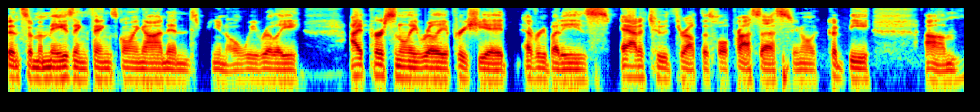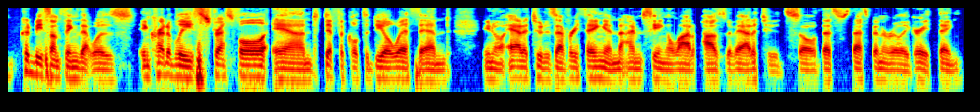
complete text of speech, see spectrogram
been some amazing things going on and you know we really i personally really appreciate everybody's attitude throughout this whole process. You know it could be um, could be something that was incredibly stressful and difficult to deal with and you know attitude is everything and i'm seeing a lot of positive attitudes. So that's that's been a really great thing.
